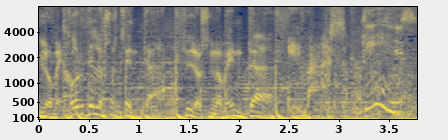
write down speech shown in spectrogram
Lo mejor de los 80, los 90 y más. Kiss.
